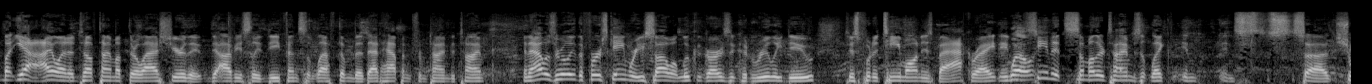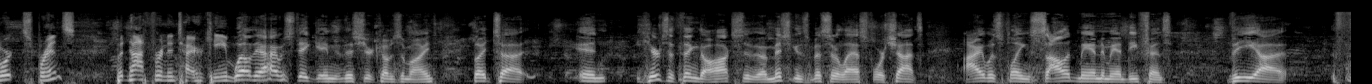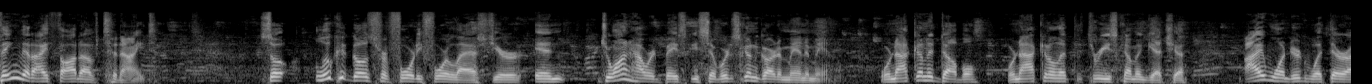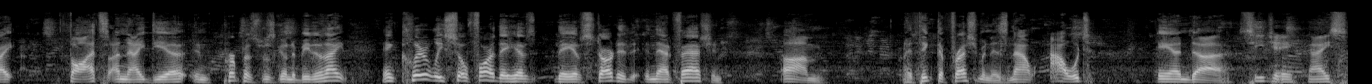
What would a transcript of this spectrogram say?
but yeah, Iowa had a tough time up there last year. They, obviously, the defense had left them, but that happened from time to time. And that was really the first game where you saw what Luka Garza could really do, just put a team on his back, right? And well, you've seen it some other times, like in, in uh, short sprints, but not for an entire game. Well, the Iowa State game this year comes to mind. But uh, and here's the thing: the Hawks, uh, Michigan's missed their last four shots. Iowa's playing solid man-to-man defense. The uh, thing that I thought of tonight so Luka goes for 44 last year, and Juwan Howard basically said, We're just going to guard a man to man. We're not going to double. We're not going to let the threes come and get you. I wondered what their thoughts on the idea and purpose was going to be tonight, and clearly so far they have they have started in that fashion. Um, I think the freshman is now out, and uh, CJ, nice.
